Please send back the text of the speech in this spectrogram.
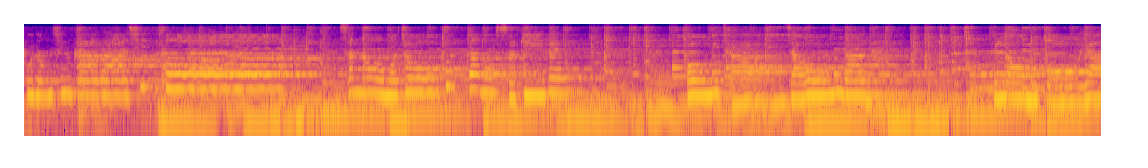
분홍신 가라신고 산 넘어 좁은 단옷을 길에 봄이 찾아온다네. 들러무 보야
